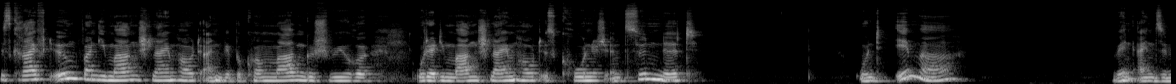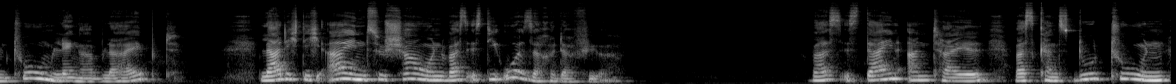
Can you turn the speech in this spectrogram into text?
es greift irgendwann die Magenschleimhaut an, wir bekommen Magengeschwüre oder die Magenschleimhaut ist chronisch entzündet. Und immer, wenn ein Symptom länger bleibt, lade ich dich ein zu schauen, was ist die Ursache dafür. Was ist dein Anteil? Was kannst du tun,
